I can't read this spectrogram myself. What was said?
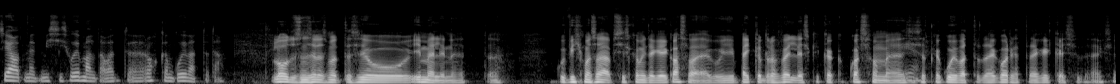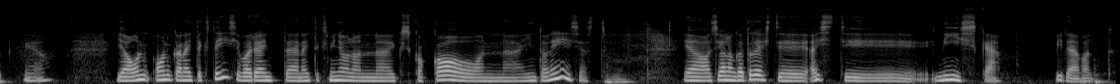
seadmed, mis siis võimaldavad rohkem kuivatada. loodus on selles mõttes ju imeline, et kui vihma sajab, siis ka midagi ei kasva ja kui päike tuleb välja, siis kõik hakkab kasvama ja, ja. siis saad ka kuivatada ja korjata ja kõiki asju teha, eks ju. jah. ja on, on ka näiteks teisi variante, näiteks minul on üks kakao, on Indoneesiast mm -hmm. ja seal on ka tõesti hästi niiske pidevalt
